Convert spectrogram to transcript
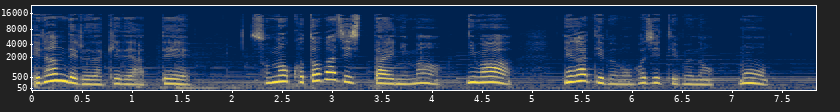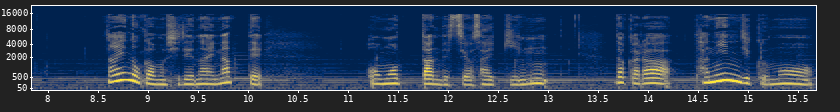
選んでるだけであってその言葉自体に,、まにはネガティブもポジティブのもないのかもしれないなって思ったんですよ最近。だから他人軸も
